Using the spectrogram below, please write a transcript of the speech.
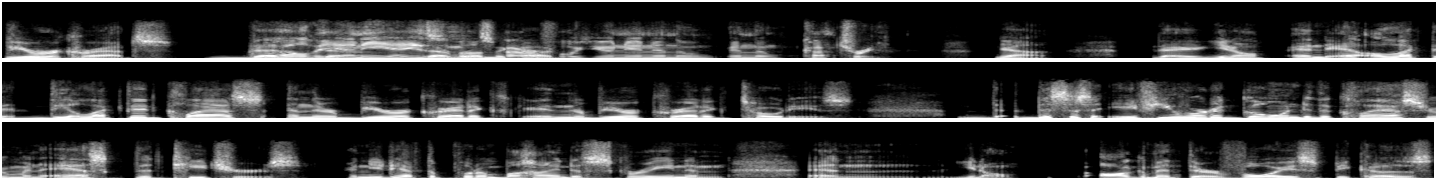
bureaucrats. That, well, the that, NEA is the most the powerful union in the in the country. Yeah, you know, and elected the elected class and their bureaucratic and their bureaucratic toadies. Th- This is if you were to go into the classroom and ask the teachers, and you'd have to put them behind a screen and and you know augment their voice because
